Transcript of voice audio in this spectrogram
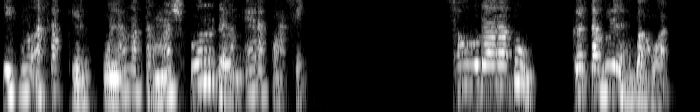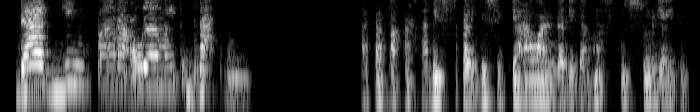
Ibnu Asakir, ulama termasyhur dalam era klasik. Saudaraku, ketahuilah bahwa daging para ulama itu beracun. Kata pakar hadis sekaligus sejarawan dari Damaskus Surya itu,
